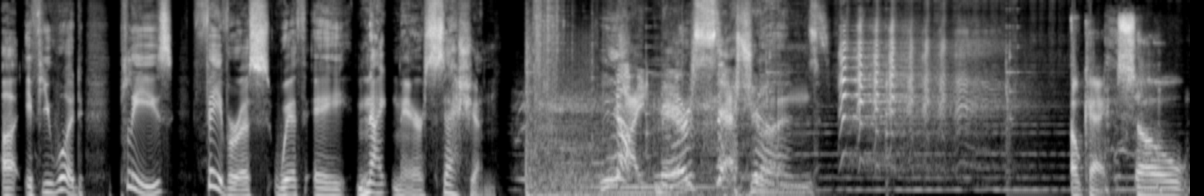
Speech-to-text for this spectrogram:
Uh, if you would, please favor us with a nightmare session. Nightmare Sessions. Okay. So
